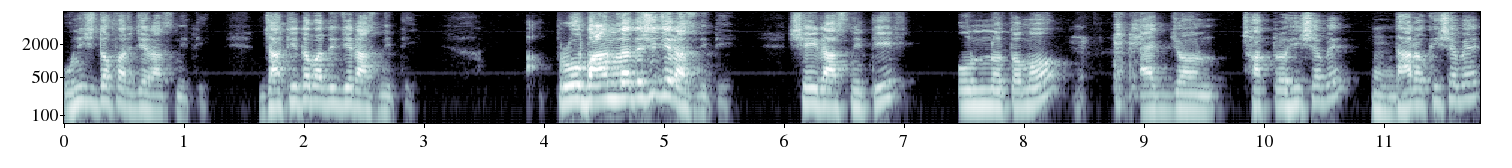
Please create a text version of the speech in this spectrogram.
উনিশ দফার যে রাজনীতি জাতীয়তাবাদী যে রাজনীতি প্রো বাংলাদেশি যে রাজনীতি সেই রাজনীতির অন্যতম একজন ছাত্র হিসেবে ধারক হিসেবে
